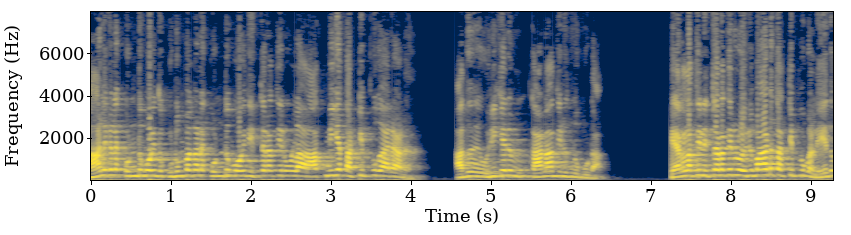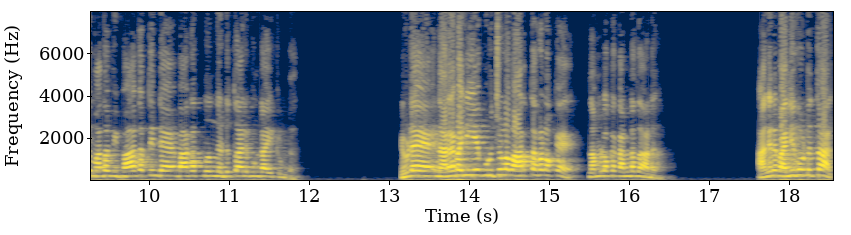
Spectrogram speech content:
ആളുകളെ കൊണ്ടുപോയത് കുടുംബങ്ങളെ കൊണ്ടുപോയത് ഇത്തരത്തിലുള്ള ആത്മീയ തട്ടിപ്പുകാരാണ്. അത് ഒരിക്കലും കാണാതിരുന്നുകൂടാ. കേരളത്തിൽ ഇത്തരത്തിലുള്ള ഒരുപാട് തട്ടിപ്പുകൾ ഏത് മതവിഭാഗത്തിന്റെ ഭാഗത്തു നിന്ന് എടുത്താലും ഉണ്ടായിട്ടുണ്ട്. ഇവിടെ നരബലിയെ കുറിച്ചുള്ള വാർത്തകളൊക്കെ നമ്മളൊക്കെ കണ്ടതാണ്. അങ്ങനെ ബലി കൊടുത്താൽ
